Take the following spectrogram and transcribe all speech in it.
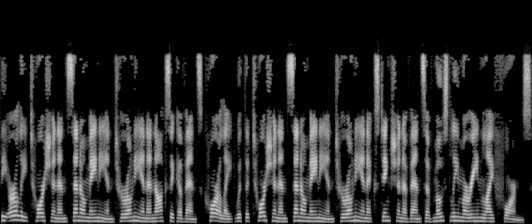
The early Toarcian and Cenomanian Turonian anoxic events correlate with the Toarcian and Cenomanian Turonian extinction events of mostly marine life forms.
